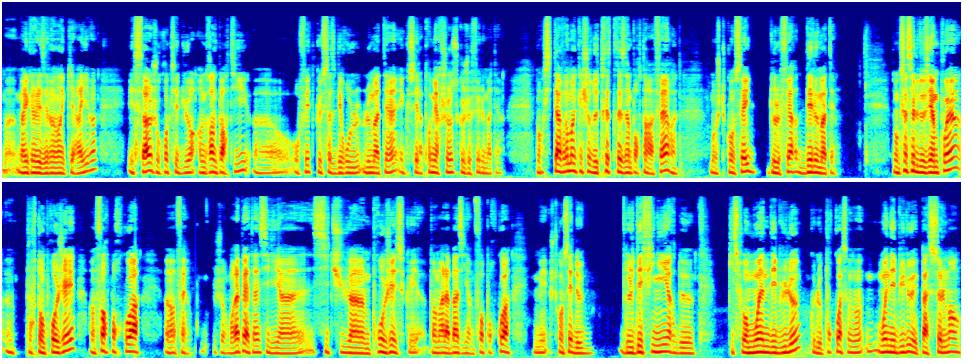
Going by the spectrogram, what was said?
malgré les événements qui arrivent. Et ça, je crois que c'est dû en grande partie au fait que ça se déroule le matin et que c'est la première chose que je fais le matin. Donc si tu as vraiment quelque chose de très très important à faire, moi je te conseille de le faire dès le matin. Donc ça c'est le deuxième point pour ton projet. Un fort pourquoi enfin, je me répète, hein, si, tu as un projet, ce que vraiment à la base il y a un fort pourquoi, mais je te conseille de, le définir, de qu'il soit moins nébuleux, que le pourquoi soit moins nébuleux et pas seulement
